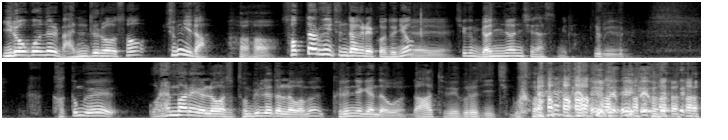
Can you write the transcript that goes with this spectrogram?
1억 원을 만들어서 줍니다. 석 달 후에 준다 그랬거든요. 예, 예. 지금 몇 년 지났습니다. 네. 가끔 왜 오랜만에 연락 와서 돈 빌려달라고 하면 그런 얘기 한다고 나한테 왜 그러지 이 친구가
